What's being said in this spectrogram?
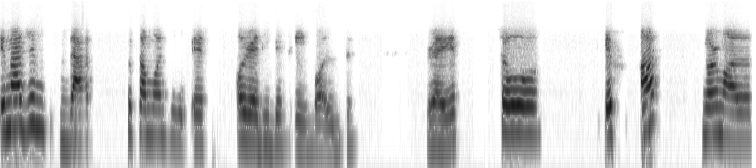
imagine that to someone who is already disabled, right? So if us normal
